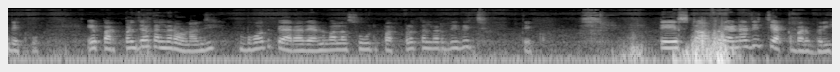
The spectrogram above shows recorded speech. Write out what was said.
ਦੇਖੋ, ਇਹ ਪਰਪਲ ਜਿਹਾ ਕਲਰ ਆਉਣਾ ਜੀ। ਬਹੁਤ ਪਿਆਰਾ ਰਹਿਣ ਵਾਲਾ ਸੂਟ ਪਰਪਲ ਕਲਰ ਦੇ ਵਿੱਚ। ਦੇਖੋ। ਤੇ ਸਟਾਫ ਰਹਿਣਾ ਜੀ ਚੈੱਕ ਬਰਬਰੀ।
